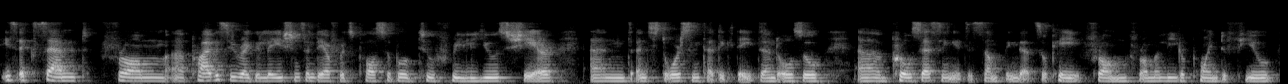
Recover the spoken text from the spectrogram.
is exempt from uh, privacy regulations and therefore it's possible to freely use, share and, and store synthetic data and also uh, processing it is something that's okay from, from a legal point of view.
